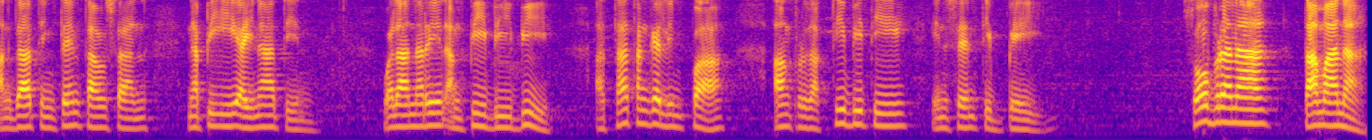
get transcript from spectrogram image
ang dating 10,000 na PEI natin. Wala na rin ang PBB at tatanggalin pa ang Productivity Incentive Pay. Sobra na, tama na.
